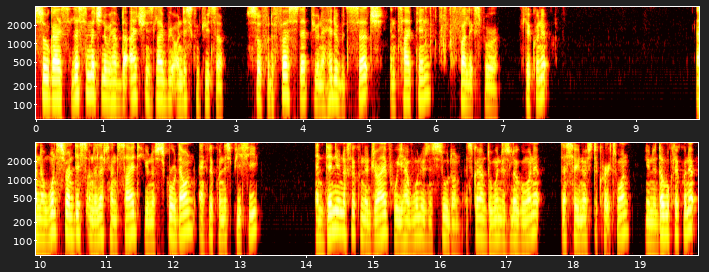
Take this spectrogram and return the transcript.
So guys, let's imagine that we have the iTunes library on this computer. So for the first step, you want to head over to search and type in File Explorer. Click on it. And then once you're on this on the left hand side, you want to scroll down and click on this PC. And then you're going to click on the drive where you have Windows installed on. It's going to have the Windows logo on it. That's how you know it's the correct one. You want to double click on it.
